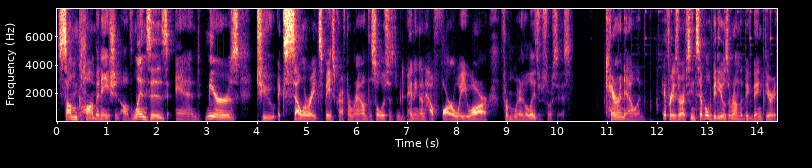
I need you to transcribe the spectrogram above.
some combination of lenses and mirrors to accelerate spacecraft around the solar system, depending on how far away you are from where the laser source is. Karen Allen. Hey Fraser, I've seen several videos around the Big Bang Theory,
